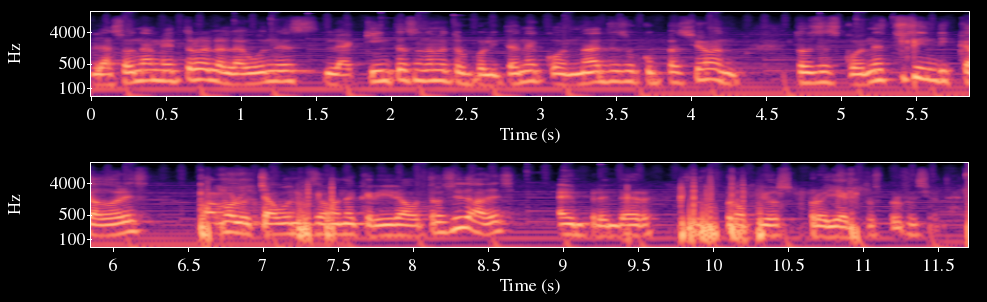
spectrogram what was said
La zona metro de la laguna es la quinta zona metropolitana con más desocupación. Entonces, con estos indicadores cómo los chavos no se van a querer ir a otras ciudades a emprender sus propios proyectos profesionales.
